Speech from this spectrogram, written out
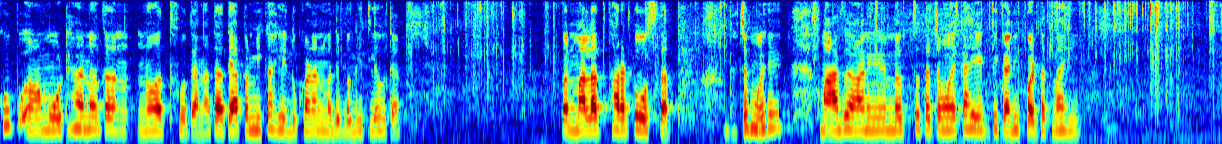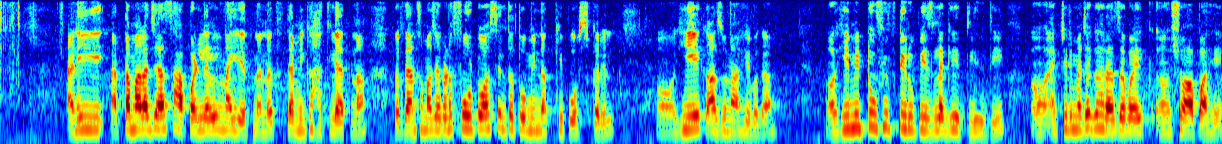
खूप मोठ्या नथ नथ होत्या ना त्या त्या पण मी काही दुकानांमध्ये बघितल्या होत्या. पण मला फार टोचतात. त्याच्यामुळे माझं आणि नथचं त्याच्यामुळे काही ठिकाणी पटत नाही. आणि आता मला ज्या सापडलेल्या नाही आहेत ना त्या मी घातल्यात ना तर त्यांचा माझ्याकडे फोटो असेल तर तो मी नक्की पोस्ट करेल. ही एक अजून आहे बघा. ही मी टू फिफ्टी रुपीजला घेतली होती. ॲक्च्युली माझ्या घराजवळ एक शॉप आहे.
